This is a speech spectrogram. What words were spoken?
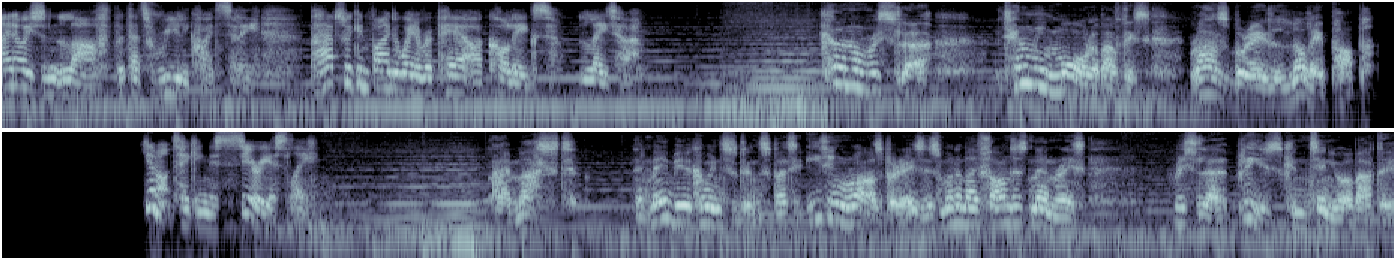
I know he shouldn't laugh, but that's really quite silly. Perhaps we can find a way to repair our colleagues later. Colonel Rissler, tell me more about this raspberry lollipop. You're not taking this seriously. I must. It may be a coincidence, but eating raspberries is one of my fondest memories. Rissler, please continue about the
